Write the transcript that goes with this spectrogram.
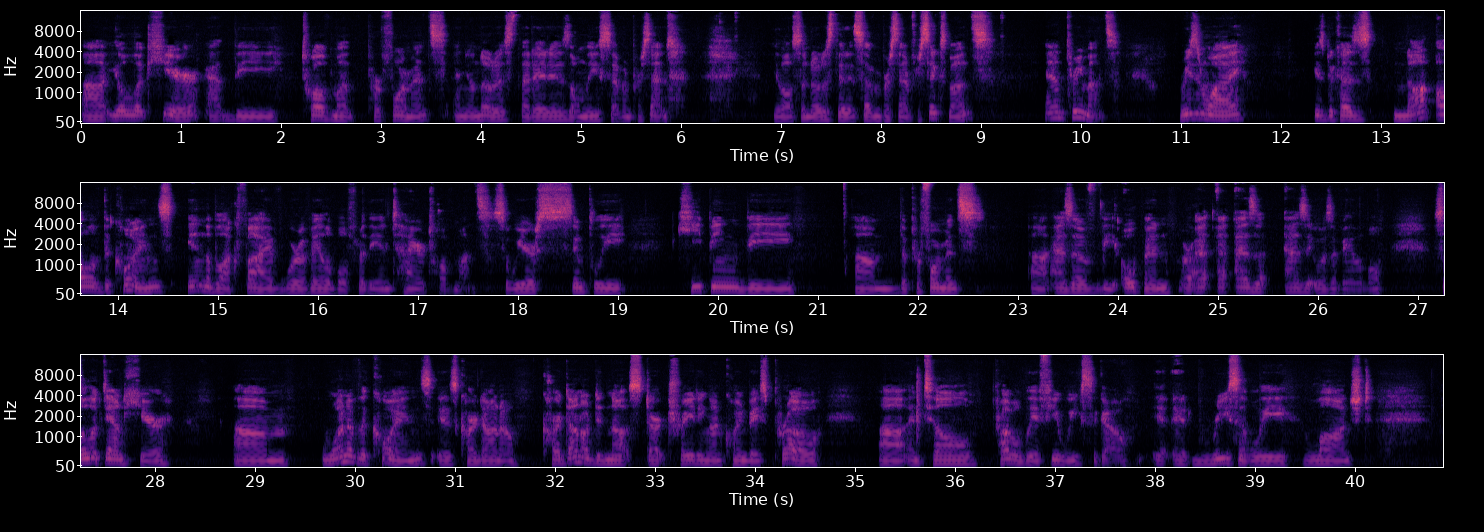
uh, you'll look here at the 12 month performance and you'll notice that it is only 7%. You'll also notice that it's 7% for six months and three months. Reason why is because not all of the coins in the block 5 were available for the entire 12 months. So we are simply keeping the um, the performance uh, as of the open or a, as as it was available. So look down here. Um, one of the coins is Cardano. Cardano did not start trading on Coinbase Pro uh, until probably a few weeks ago. It, it recently launched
